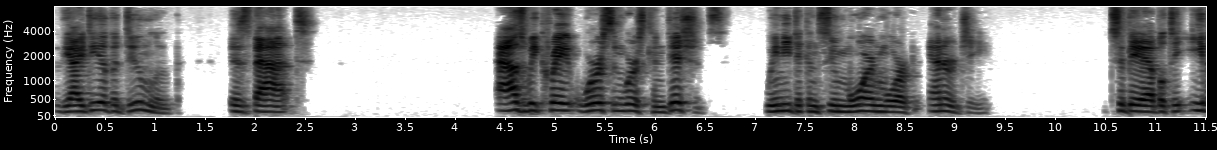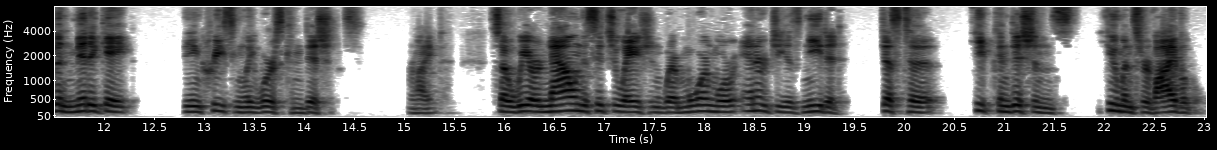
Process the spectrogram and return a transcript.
The idea of a doom loop is that as we create worse and worse conditions, we need to consume more and more energy to be able to even mitigate the increasingly worse conditions, right? So we are now in the situation where more and more energy is needed just to keep conditions human survivable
